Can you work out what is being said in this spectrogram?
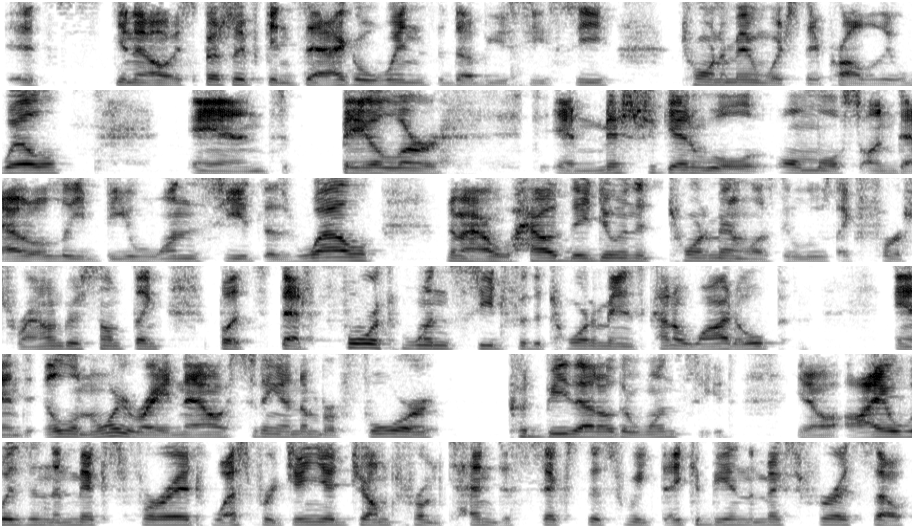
it's you know especially if Gonzaga wins the WCC tournament, which they probably will, and Baylor and Michigan will almost undoubtedly be one seeds as well, no matter how they do in the tournament, unless they lose like first round or something. But that fourth one seed for the tournament is kind of wide open. And Illinois right now, is sitting at number four, could be that other one seed. You know, Iowa's in the mix for it. West Virginia jumped from 10 to 6 this week. They could be in the mix for it. So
